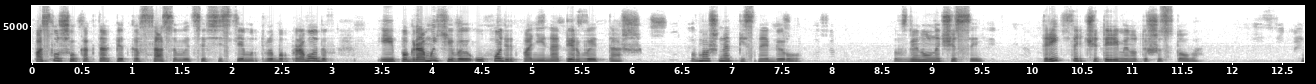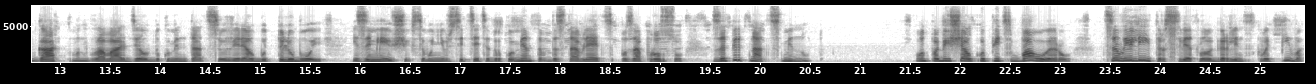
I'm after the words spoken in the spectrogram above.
послушал, как торпедка всасывается в систему трубопроводов и, погромыхивая, уходит по ней на первый этаж, в машинописное бюро. Взглянул на часы. 34 минуты шестого. Гартман, глава отдела документации, уверял, будто любой из имеющихся в университете документов доставляется по запросу за 15 минут. Он пообещал купить Бауэру целый литр светлого берлинского пива,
